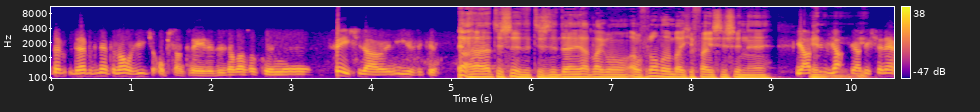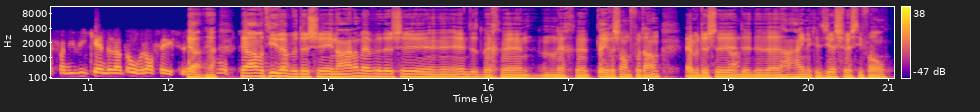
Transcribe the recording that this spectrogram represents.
Daar, daar heb ik net een half uurtje op staan treden. Dus dat was ook een eh, feestje daar in Ierseke. Ja, het, is, eh, het, is, eh, ja, het lijkt wel overal een beetje feestjes in... eh, Ja, in- ja, ja, dit zijn echt van die weekenden dat overal feesten ja, zijn. ja. ja, want hier hebben we dus eh, in Arnhem hebben we dus, eh, eh, dat ligt, eh, ligt eh, tegen Zandvoort aan, hebben we dus eh, de, de, de Heineken Jazz Festival.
